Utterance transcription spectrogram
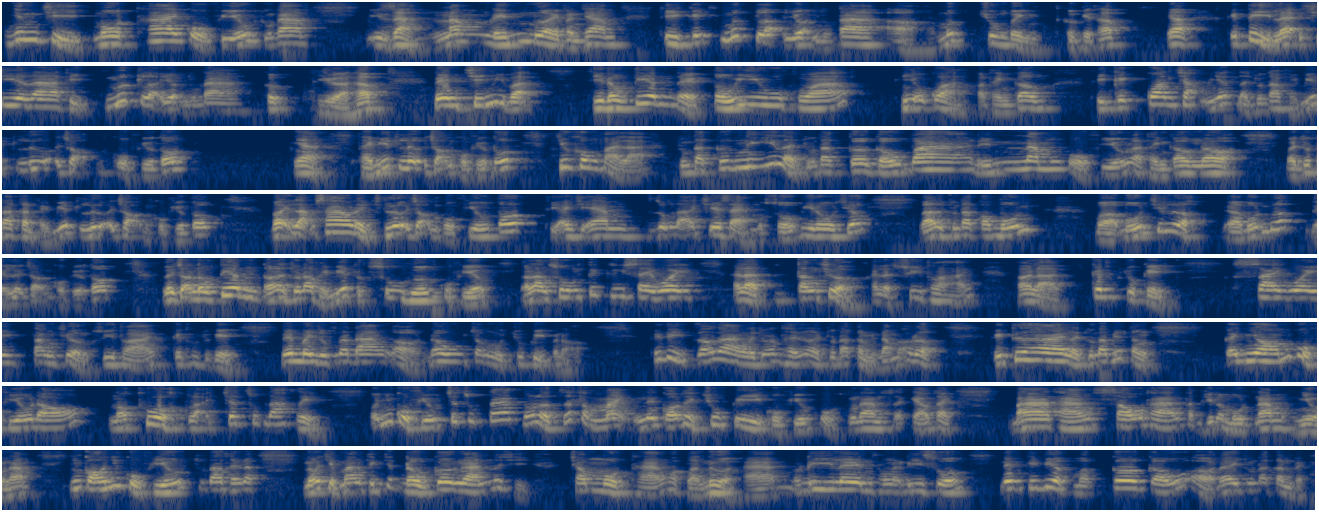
nhưng chỉ một, hai cổ phiếu chúng ta bị giảm 5 đến 10 phần trăm thì cái mức lợi nhuận chúng ta ở mức trung bình cực kỳ thấp nha. Cái tỷ lệ chia ra thì mức lợi nhuận chúng ta cực kỳ là thấp. Nên chính vì vậy thì đầu tiên để tối ưu hóa hiệu quả và thành công thì cái quan trọng nhất là chúng ta phải biết lựa chọn cổ phiếu tốt nha. Phải biết lựa chọn cổ phiếu tốt, chứ không phải là chúng ta cứ nghĩ là chúng ta cơ cấu 3 đến 5 cổ phiếu là thành công đâu và chúng ta cần phải biết lựa chọn cổ phiếu tốt. Vậy làm sao để lựa chọn cổ phiếu tốt? Thì anh chị em Dũng đã chia sẻ một số video trước. Đó là chúng ta có bốn, và bốn chiến lược à, bốn bước để lựa chọn cổ phiếu tốt. Lựa chọn đầu tiên đó là chúng ta phải biết được xu hướng cổ phiếu. Đó là xu hướng tích lũy sideways hay là tăng trưởng hay là suy thoái, hay là kết thúc chu kỳ sideways tăng trưởng suy thoái kết thúc chu kỳ. Nên bây giờ chúng ta đang ở đâu trong một chu kỳ của nó? Thế thì rõ ràng là chúng ta thấy là chúng ta cần phải nắm rõ được. Cái thứ hai là chúng ta biết rằng cái nhóm cổ phiếu đó nó thuộc lại chất xúc tác gì? Có những cổ phiếu chất xúc tác nó là rất là mạnh nên có thể chu kỳ cổ phiếu của chúng ta sẽ kéo dài 3 tháng 6 tháng, thậm chí là một năm nhiều năm. Nhưng có những cổ phiếu chúng ta thấy là nó chỉ mang tính chất đầu cơ ngắn, nó chỉ trong một tháng hoặc là nửa tháng nó đi lên xong lại đi xuống. Nên cái việc mà cơ cấu ở đây chúng ta cần phải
